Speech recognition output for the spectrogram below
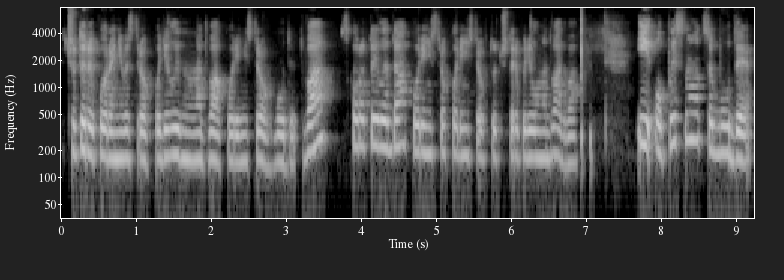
4 коренів із 3 поділили на 2 корінь із 3 буде 2, скоротили, да? корінь із 3, корінь із 3, тут 4 поділили на 2, 2. І описаного це буде е,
